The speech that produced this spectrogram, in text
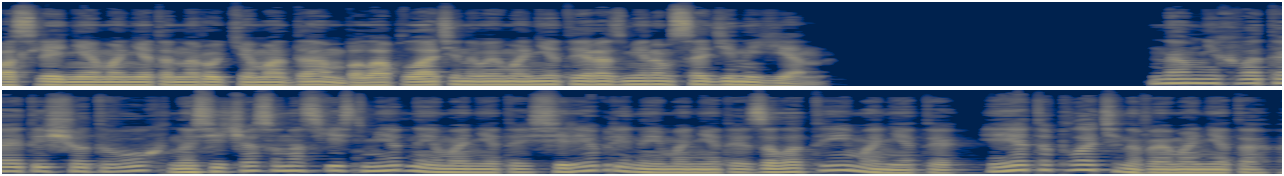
Последняя монета на руке мадам была платиновой монетой размером с 1 йен. Нам не хватает еще двух, но сейчас у нас есть медные монеты, серебряные монеты, золотые монеты, и это платиновая монета.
